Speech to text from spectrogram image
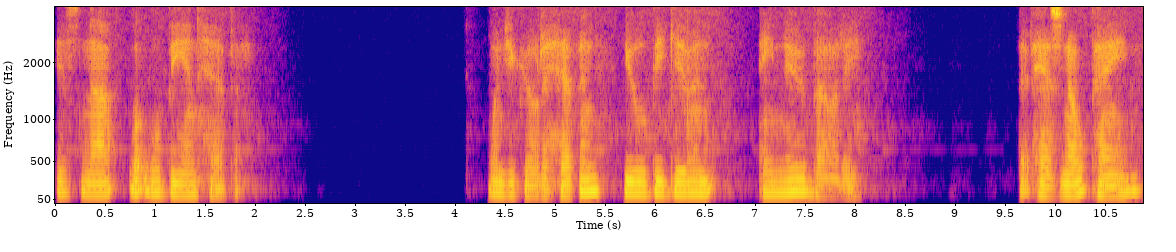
is not what will be in heaven. When you go to heaven, you will be given a new body that has no pain,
